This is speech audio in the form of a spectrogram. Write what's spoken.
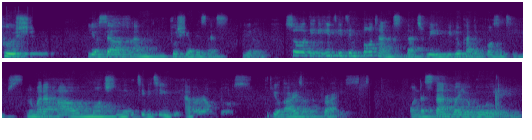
push yourself and push your business, you know. So it, it's important that we, we look at the positives, no matter how much negativity we have around us. Put your eyes on the prize. Understand where you're going.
